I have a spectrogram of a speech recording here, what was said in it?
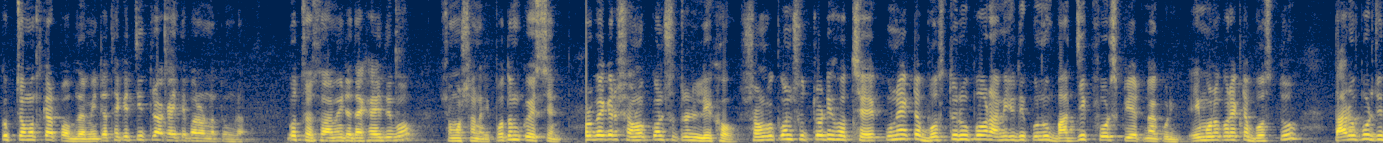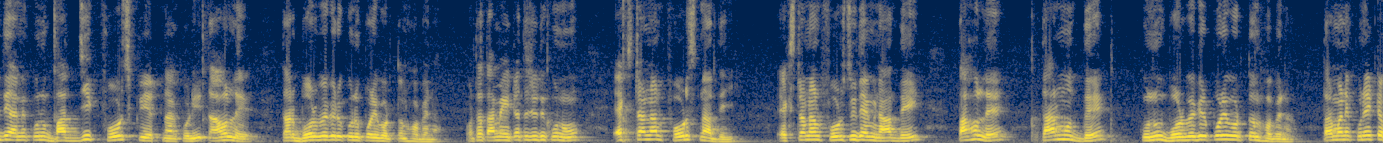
খুব চমৎকার প্রবলেম এটা থেকে চিত্র আঁকাইতে পারো না তোমরা। বুঝছ? সো আমি এটা দেখাই দিব। সমস্যা নাই। প্রথম কোয়েশ্চেন ভরবেগের সংরক্ষণ সূত্রটি লেখো। সংরক্ষণ সূত্রটি হচ্ছে, কোনো একটা বস্তুর উপর আমি যদি কোনো বাহ্যিক ফোর্স ক্রিয়েট না করি, এই মনে করে একটা বস্তু, তার উপর যদি আমি কোনো বাহ্যিক ফোর্স ক্রিয়েট না করি, তাহলে তার ভরবেগেরও কোনো পরিবর্তন হবে না। অর্থাৎ আমি এটাতে যদি কোনো এক্সটার্নাল ফোর্স না দিই এক্সটার্নাল ফোর্স যদি আমি না দিই, তাহলে তার মধ্যে কোনো ভরবেগের পরিবর্তন হবে না। তার মানে কোনো একটা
